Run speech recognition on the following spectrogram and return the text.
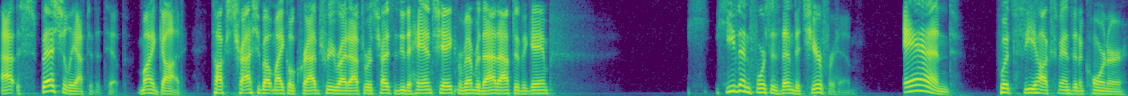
especially after the tip. My God, talks trash about Michael Crabtree right afterwards. Tries to do the handshake. Remember that after the game. He- He then forces them to cheer for him, and puts Seahawks fans in a corner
